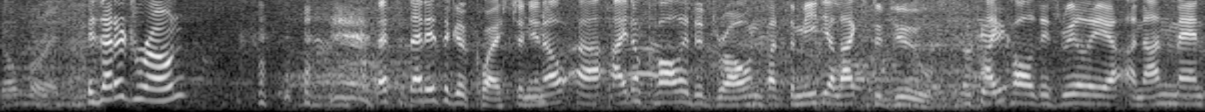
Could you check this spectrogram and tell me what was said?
Go for it. Is that a drone? That's, that is a good question. You know, uh, I don't call it a drone, but the media likes to do. Okay. I call this really an unmanned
